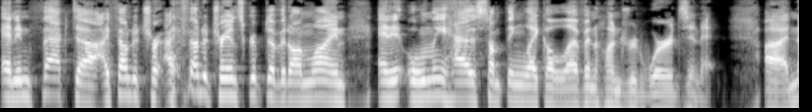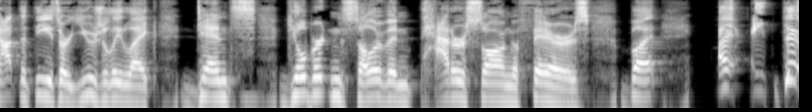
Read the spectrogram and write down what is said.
and in fact uh, I found a tra- I found a transcript of it online and it only has something like 1100 words in it uh, not that these are usually like dense Gilbert and Sullivan patter song affairs, but I, I there,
